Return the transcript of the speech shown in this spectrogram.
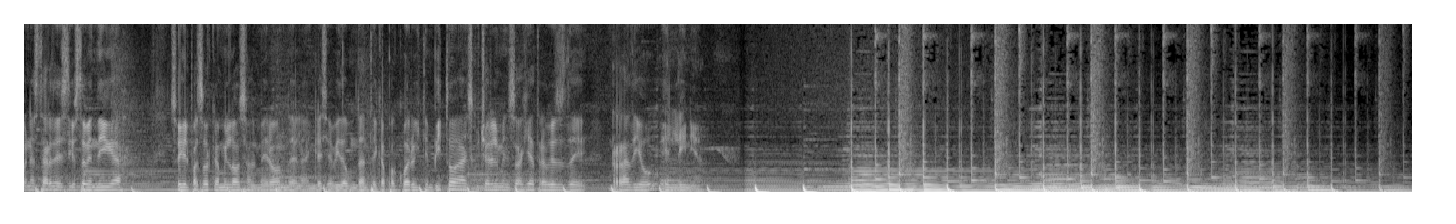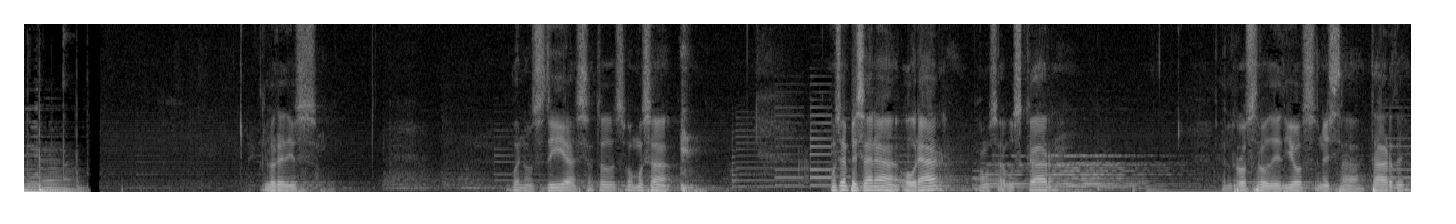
buenas tardes, Dios te bendiga. Soy el pastor Camilo Salmerón de la Iglesia Vida Abundante Capacuero y te invito a escuchar el mensaje a través de radio en línea. Gloria a Dios. Buenos días a todos. Vamos a vamos a empezar a orar, vamos a buscar el rostro de Dios en esta tarde.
